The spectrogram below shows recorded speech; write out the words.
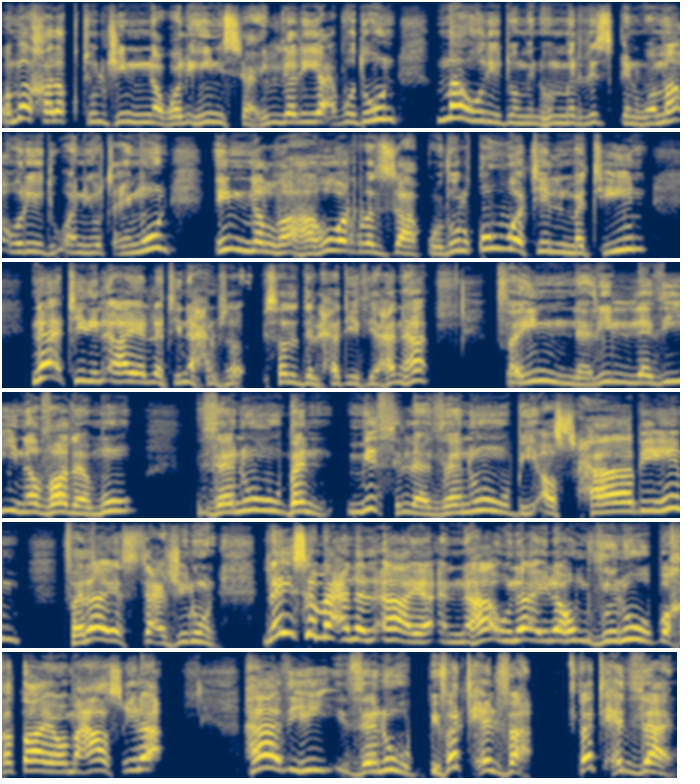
وما خلقت الجن والإنس إلا ليعبدون. ما أريد منهم من رزق وما أريد أن يطعمون. إن الله هو الرزاق ذو القوة المتين. نأتي للآية التي نحن بصدد الحديث عنها. فإن للذين ظلموا ذنوبا مثل ذنوب أصحابهم فلا يستعجلون. ليس معنى الآية أن هؤلاء لهم ذنوب وخطايا ومعاصي لا. هذه ذنوب بفتح الفاء فتح الذال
